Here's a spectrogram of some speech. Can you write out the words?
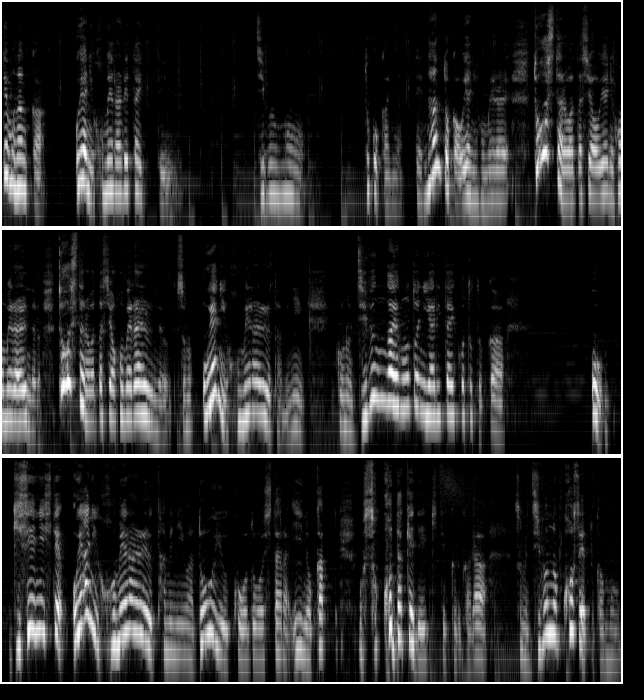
でもなんか親に褒められたいっていう自分もどこかにあってなんとか親に褒められどうしたら私は親に褒められるんだろうどうしたら私は褒められるんだろうってその親に褒められるためにこの自分が本当にやりたいこととかを犠牲にして親に褒められるためにはどういう行動をしたらいいのかってもうそこだけで生きてくるからその自分の個性とかも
